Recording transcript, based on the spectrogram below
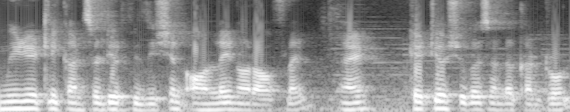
Immediately consult your physician online or offline and get your sugars under control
